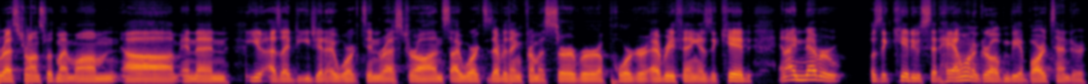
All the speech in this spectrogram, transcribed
restaurants with my mom, um, and then you know, as I DJed, I worked in restaurants. I worked as everything from a server, a porter, everything as a kid, and I never was a kid who said, "Hey, I want to grow up and be a bartender."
